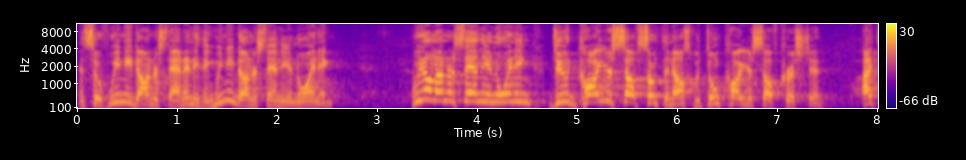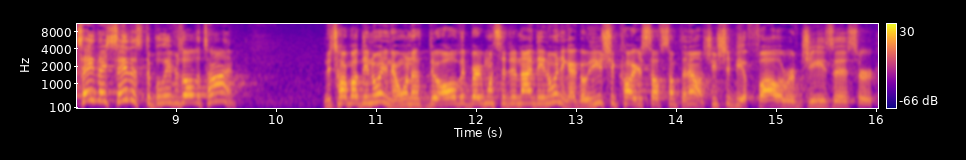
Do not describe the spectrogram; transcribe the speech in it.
And so, if we need to understand anything, we need to understand the anointing. We don't understand the anointing, dude, call yourself something else, but don't call yourself Christian. I say they say this to believers all the time. They talk about the anointing. I want to all everybody wants to deny the anointing. I go, you should call yourself something else. You should be a follower of Jesus or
